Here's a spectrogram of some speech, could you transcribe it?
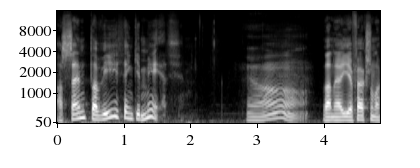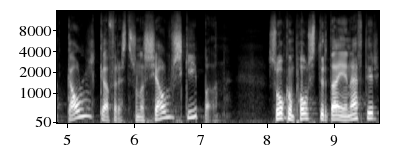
að senda viðhengi með. Já. Þannig að ég fekk svona gálgafrest svona sjálfskipaðan. Svo kom póstur daginn eftir.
